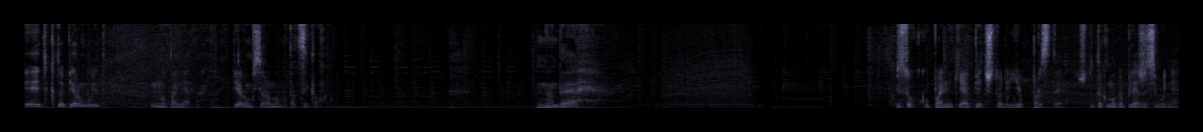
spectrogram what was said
Эти, кто первым будет? Ну, понятно. Первым все равно мотоцикл. Ну да. Песок купальники опять что ли? Ёп, простые. Что так много пляжа сегодня?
